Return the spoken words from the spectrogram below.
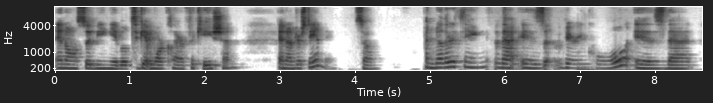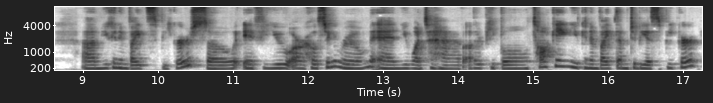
and also being able to get more clarification and understanding. So another thing that is very cool is that um, you can invite speakers. So if you are hosting a room and you want to have other people talking, you can invite them to be a speaker.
